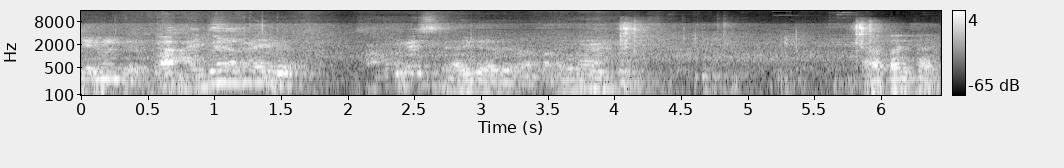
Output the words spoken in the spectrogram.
చైర్మన్ గారు అయిపోయారు సార్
